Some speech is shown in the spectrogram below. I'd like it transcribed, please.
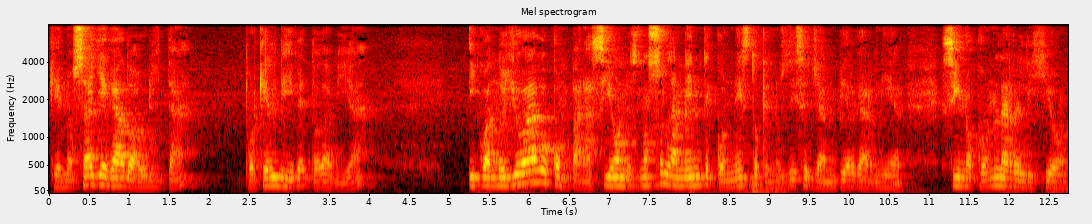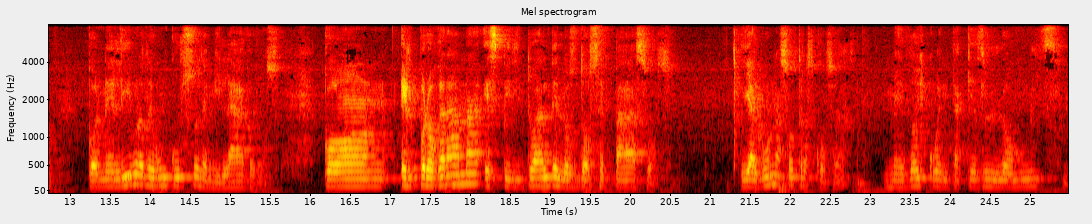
que nos ha llegado ahorita, porque él vive todavía. Y cuando yo hago comparaciones, no solamente con esto que nos dice Jean-Pierre Garnier, sino con la religión, con el libro de un curso de milagros, con el programa espiritual de los doce pasos y algunas otras cosas, me doy cuenta que es lo mismo.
